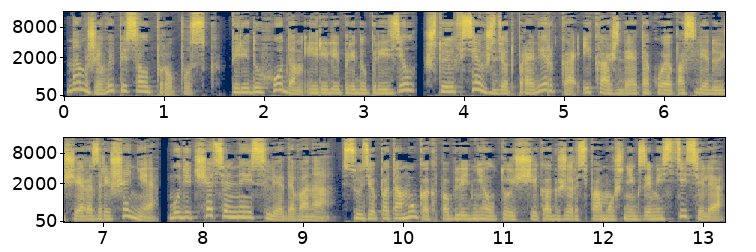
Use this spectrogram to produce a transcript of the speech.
Нам же выписал пропуск. Перед уходом Ирили предупредил, что их всех ждет проверка, и каждое такое последующее разрешение будет тщательно исследовано. Судя по тому, как побледнел тощий, как жерсть помощник заместителя,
